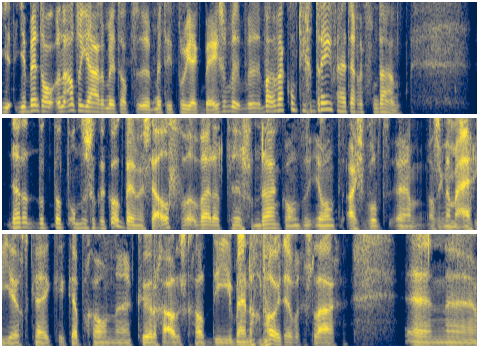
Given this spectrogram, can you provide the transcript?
je, je, bent al een aantal jaren met, dat, met dit project bezig. Waar, komt die gedrevenheid eigenlijk vandaan? Ja, dat, dat, dat, onderzoek ik ook bij mezelf, waar dat vandaan komt. want als, je bijvoorbeeld, uh, als ik naar mijn eigen jeugd kijk... ik heb gewoon keurige ouders gehad die mij nog nooit hebben geslagen. En eh,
